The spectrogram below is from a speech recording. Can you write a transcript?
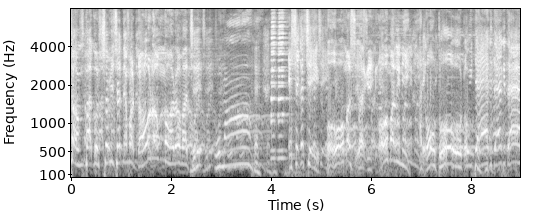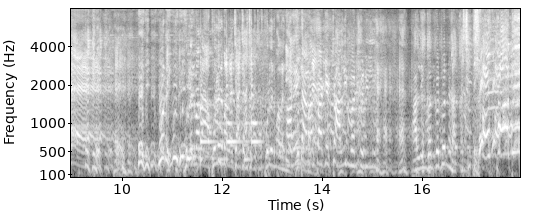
শম্পা গোস্বামীর সাথে আমার ডরম মহরম আছে। ও মা। এসে গেছে। ও মাসি ও মালিনী আরে ও তো ওই দেখ দেখ দেখ। ফুলের মালা ফুলের মালা যা যা যা ফুলের মালা নিয়ে। আরে দাঁড়ান মালা। তাকে একটু আলিঙ্গন করি আলিঙ্গন করবেন না? কার সাথে? সম্পাদি!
